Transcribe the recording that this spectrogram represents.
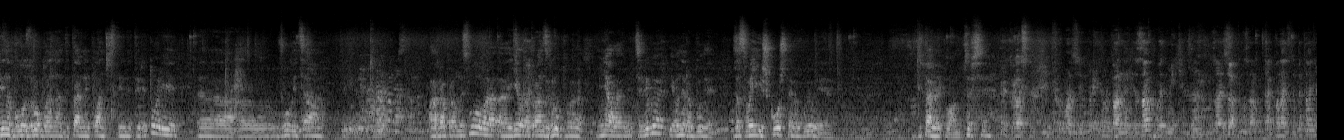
Єдине було зроблено детальний план частини території, е, е, вулиця агропромислова, е, Євротрансгруп е, міняла цільове і вони робили за свої ж кошти робили детальний план. Це все. Прекрасно. Інформацію прийняли. Банний за, ведмідь. За. Зайць. За. За. Так, 12 питання.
